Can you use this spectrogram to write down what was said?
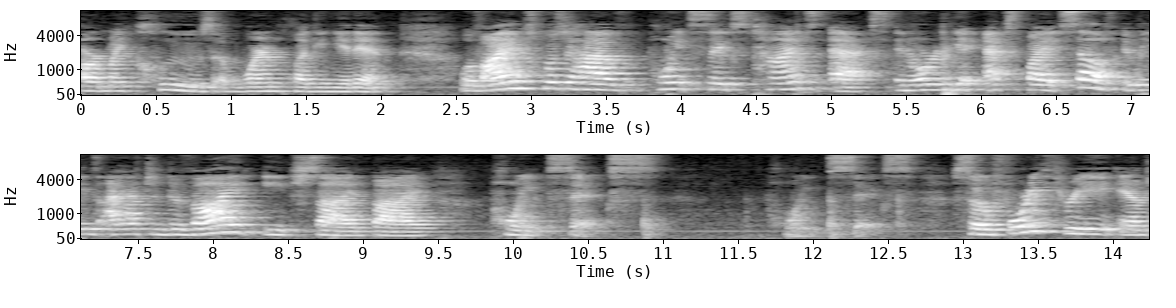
are my clues of where I'm plugging it in. Well, if I am supposed to have 0.6 times x, in order to get x by itself, it means I have to divide each side by 0.6. 0.6. So 43 and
